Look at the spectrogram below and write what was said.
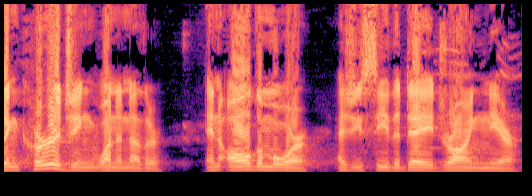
encouraging one another, and all the more as you see the day drawing near.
